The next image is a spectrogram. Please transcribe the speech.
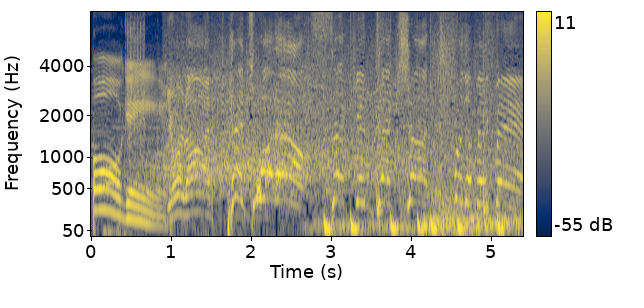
ball game. Jordan hits one out. Second deck shot for the big man.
